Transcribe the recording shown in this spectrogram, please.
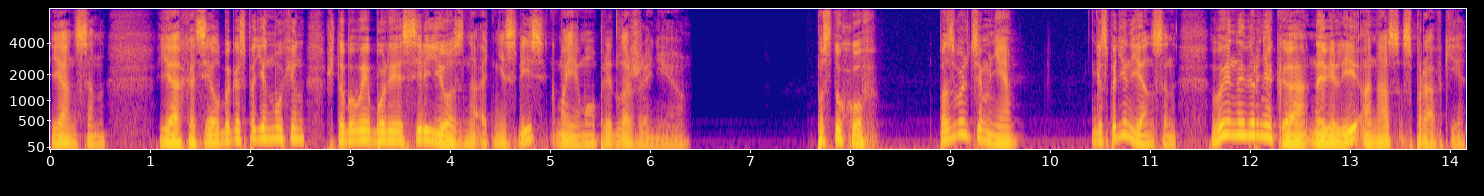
Янсен. «Я хотел бы, господин Мухин, чтобы вы более серьезно отнеслись к моему предложению». Пастухов. «Позвольте мне». «Господин Янсен, вы наверняка навели о нас справки,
